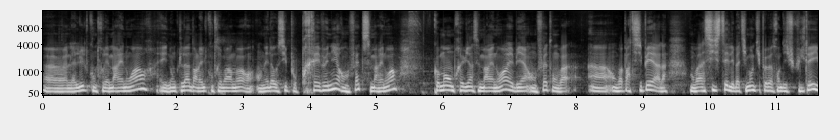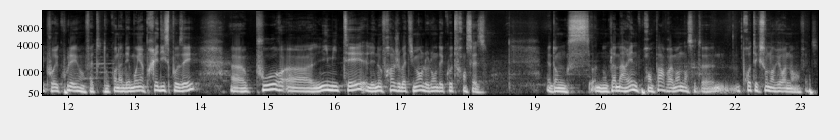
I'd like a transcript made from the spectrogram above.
la lutte contre les marées noires, et donc là, dans la lutte contre les marées noires, on est là aussi pour prévenir en fait ces marées noires Comment on prévient ces marées noires Eh bien, en fait, on va, euh, on va participer à la, on va assister les bâtiments qui peuvent être en difficulté, ils pourraient couler, en fait. Donc, on a des moyens prédisposés euh, pour euh, limiter les naufrages de bâtiments le long des côtes françaises. Donc, la marine prend part vraiment dans cette protection de l'environnement, en fait.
